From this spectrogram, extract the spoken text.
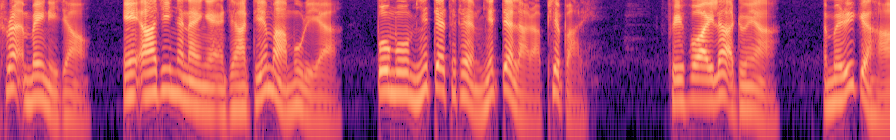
Trump အမိန့်တွေကြောင့်အင်အားကြီးနှစ်နိုင်ငံအကြားတင်းမာမှုတွေကပုံမမြင့်တက်တဲ့ထက်မြင့်တက်လာတာဖြစ်ပါတယ်။ဖေဖော်ဝါရီလအတွင်းကအမေရိကန်ဟာ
